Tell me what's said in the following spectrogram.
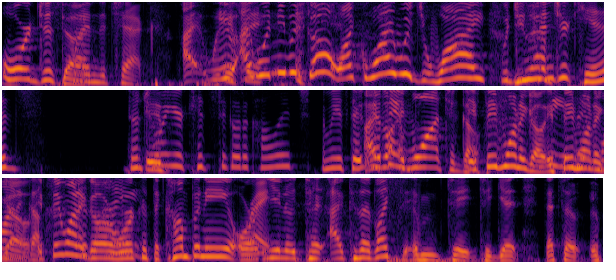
Or just Done. sign the check. I, If I wouldn't even go. Like, why would you? Why Would you, have- send your kids? Don't you If- want your kids to go to college? I mean, if they, if they want to go, If they want to go, if they want to go, if they want to go or I- work at the company, or Right. you know, because I'd like to, um, to to get that's a, a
